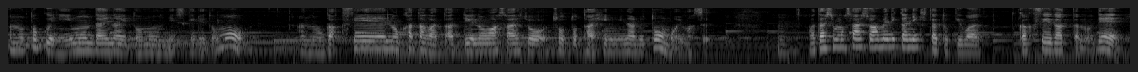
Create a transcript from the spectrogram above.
あの特に問題ないと思うんですけれどもあの学生の方々っていうのは最初ちょっと大変になると思います。うん、私も最初アメリカに来た時は学生だったので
